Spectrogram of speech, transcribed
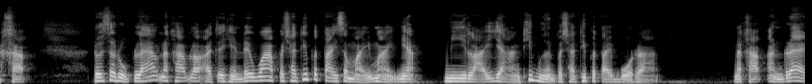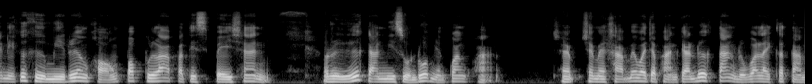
นะครับ โดยสรุปแล้วนะครับเราอาจจะเห็นได้ว่าประชาธิปไตยสมัยใหม่เนี่ยมีหลายอย่างที่เหมือนประชาธิปไตยโบราณนะครับอันแรกเนี่ยก็คือมีเรื่องของ popular participation หรือการมีส่วนร่วมอย่างกว้างขวางใช่ใช่ไหมครับไม่ว่าจะผ่านการเลือกตั้งหรือว่าอะไรก็ตาม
